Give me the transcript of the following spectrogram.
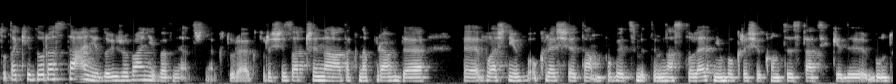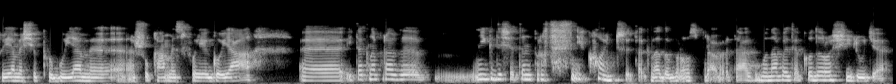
to takie dorastanie, dojrzewanie wewnętrzne, które, które się zaczyna tak naprawdę właśnie w okresie tam powiedzmy tym nastoletnim, w okresie kontestacji, kiedy buntujemy się, próbujemy, e, szukamy swojego ja e, i tak naprawdę nigdy się ten proces nie kończy tak na dobrą sprawę, tak, bo nawet jako dorośli ludzie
